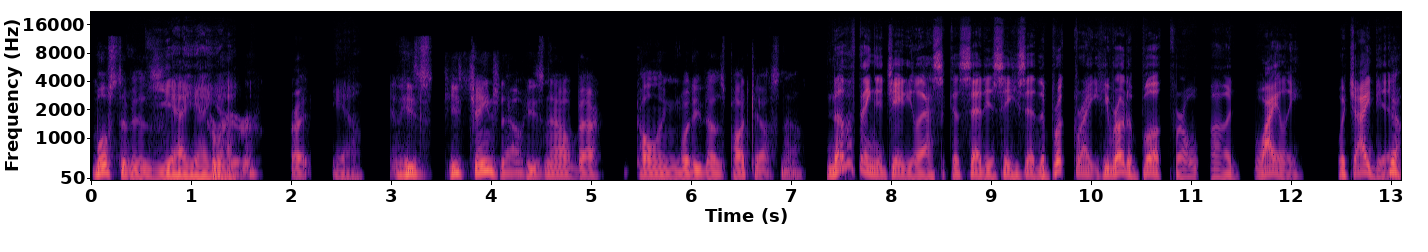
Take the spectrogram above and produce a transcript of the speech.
most of his yeah, yeah, yeah. career, right? Yeah. And he's he's changed now. He's now back calling what he does podcast now. Another thing that JD Lasica said is he said the book right he wrote a book for uh, Wiley, which I did, Yeah.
